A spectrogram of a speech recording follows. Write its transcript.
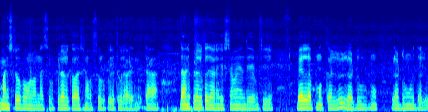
మనిషి రూపంలో ఉన్న సీమ పిల్లలకు కావాల్సిన వస్తువులకు ఎటుకులాడింది. దా దాని పిల్లలకు దానికి ఇష్టమైనది ఏమిటి? బెల్లపు ముక్కలు లడ్డు లడ్డు ముద్దలు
